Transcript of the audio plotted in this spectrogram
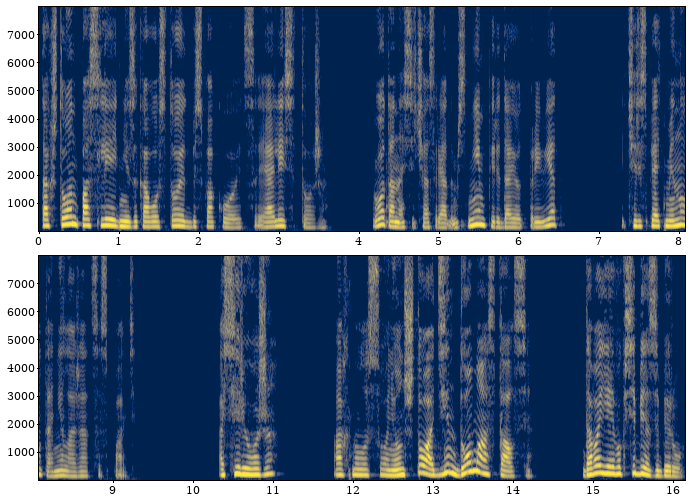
так что он последний, за кого стоит беспокоиться, и Олеся тоже. Вот она сейчас рядом с ним, передает привет, и через пять минут они ложатся спать. «А Сережа?» — ахнула Соня. «Он что, один дома остался? Давай я его к себе заберу».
